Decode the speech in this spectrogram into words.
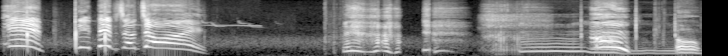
Bib! Bib Bib's a toy! Oh,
